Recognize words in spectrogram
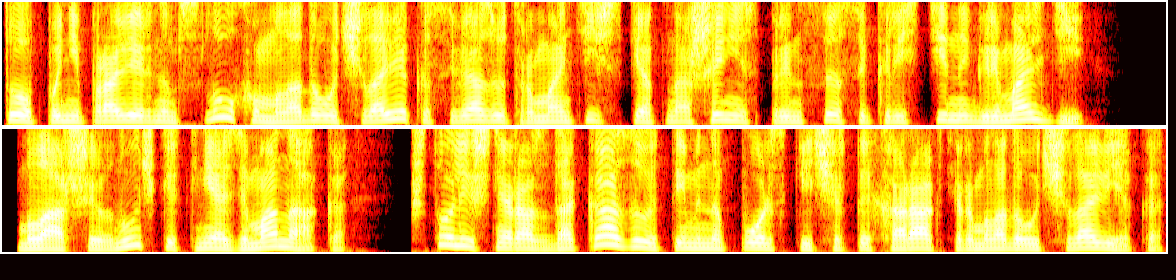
то, по непроверенным слухам, молодого человека связывают романтические отношения с принцессой Кристиной Гримальди, младшей внучкой князя Монако, что лишний раз доказывает именно польские черты характера молодого человека,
